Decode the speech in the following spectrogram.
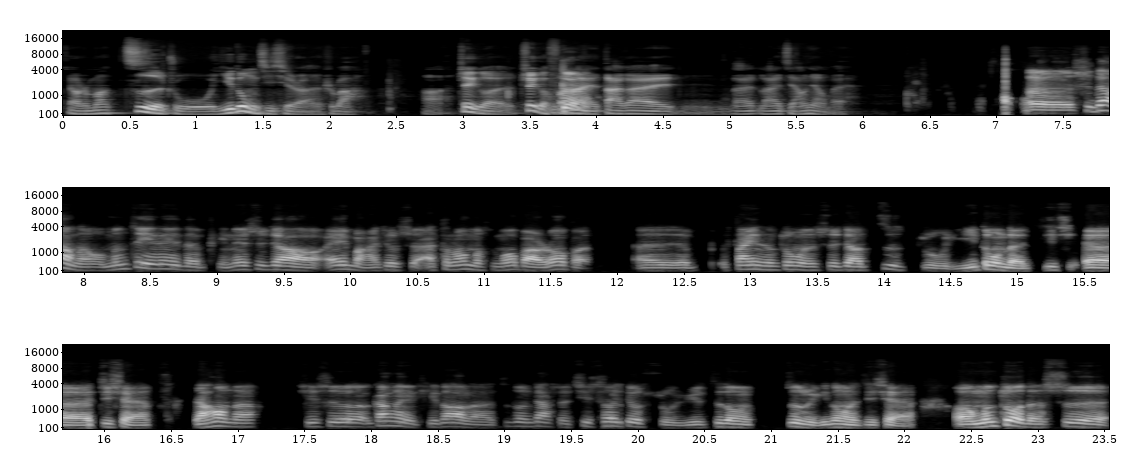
叫什么自主移动机器人是吧？啊，这个这个分类大概来来讲讲呗。呃，是这样的，我们这一类的品类是叫 AMR，，就是 Autonomous Mobile Robot，呃，翻译成中文是叫自主移动的机器呃机器人。然后呢，其实刚刚也提到了，自动驾驶汽车就属于自动自主移动的机器人。呃我们做的是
